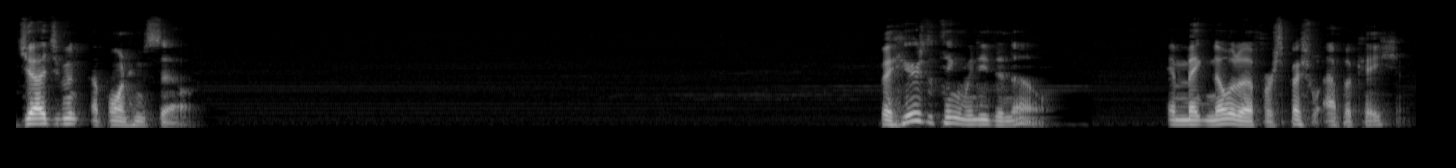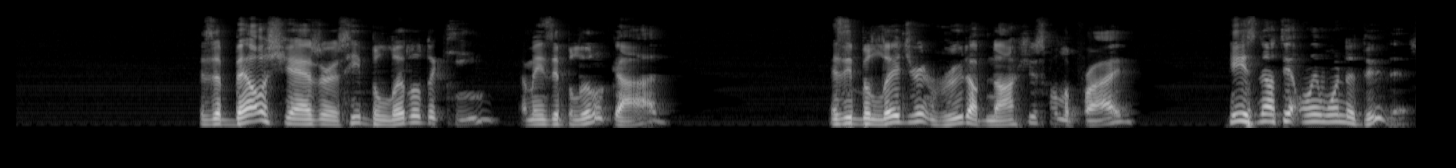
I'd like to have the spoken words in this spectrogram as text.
judgment upon himself. But here's the thing we need to know and make note of for special application. Is it Belshazzar, has he belittled the king? I mean, is he belittled God? Is he belligerent, rude, obnoxious, full of pride? He is not the only one to do this.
